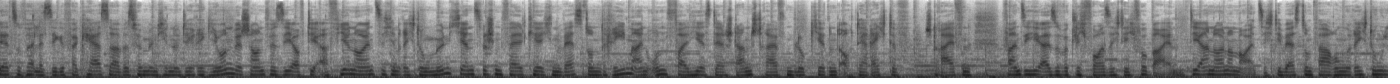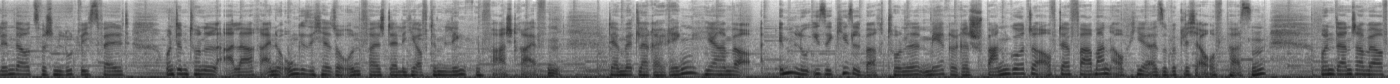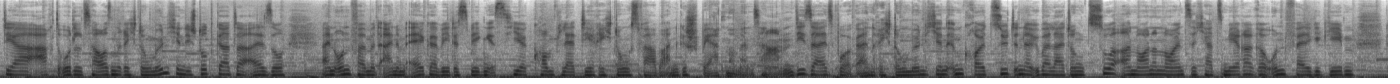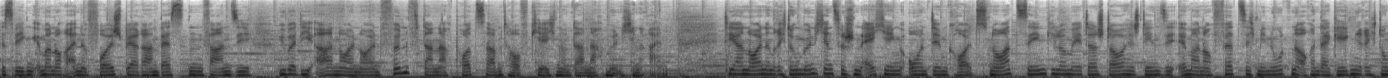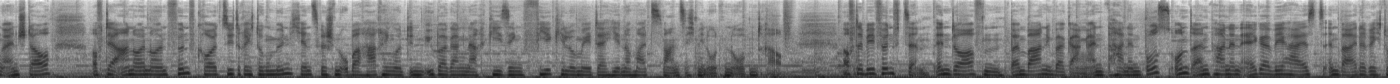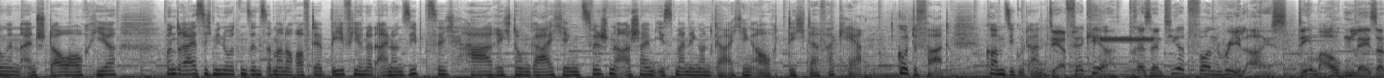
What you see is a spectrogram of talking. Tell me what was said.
Der zuverlässige Verkehrsservice für München und die Region. Wir schauen für Sie auf die A94 in Richtung München zwischen Feldkirchen West und Riem. Ein Unfall. Hier ist der Standstreifen blockiert und auch der rechte Streifen. Fahren Sie hier also wirklich vorsichtig vorbei. Die A99, die Westumfahrung Richtung Lindau zwischen Ludwigsfeld und dem Tunnel Allach. Eine ungesicherte Unfallstelle hier auf dem linken Fahrstreifen. Der mittlere Ring. Hier haben wir im Luise-Kieselbach-Tunnel mehrere Spanngurte auf der Fahrbahn. Auch hier also wirklich aufpassen. Und dann schauen wir auf die A8 Odelshausen Richtung München. Die Stuttgarter also ein Unfall mit einem LKW. Deswegen ist hier komplett die Richtungsfahrbahn gesperrt momentan. Die Salzburger in Richtung München im Kreuz Süd in der Überleitung zur A99 hat es mehrere Unfälle gegeben. Deswegen immer noch eine Vollsperre. Am besten fahren Sie über die A995, dann nach Potsdam, Taufkirchen und dann nach München rein. Die A9 in Richtung München zwischen Eching und dem Kreuz Nord. 10 Kilometer Stau. Hier stehen Sie immer noch 40 Minuten. Auch in der Gegenrichtung ein Stau. Auf der A995 Kreuz Süd Richtung München zwischen Oberhaching und im Übergang nach Giesing 4 Kilometer. Hier nochmal 20 Minuten obendrauf. Auf der B15 in Dorfen beim Bahnübergang ein Pannenbus und ein Pannen-LKW heißt in beide Richtungen ein Stau auch hier. Und 30 Minuten sind es immer noch auf der B471 H Richtung Garching zwischen Aschheim, Ismaning und Garching auch dichter Verkehr. Gute Fahrt. Kommen Sie gut an. Der Verkehr, präsentiert von Real Eyes, dem Augenlaserzentrum.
